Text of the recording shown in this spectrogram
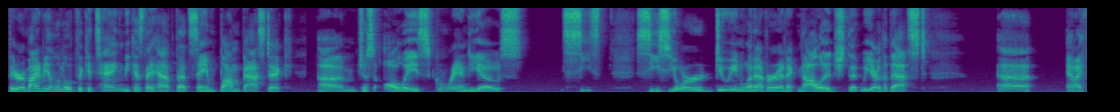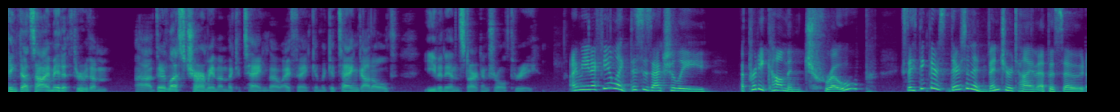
they remind me a little of the K'tang because they have that same bombastic, um, just always grandiose, cease, cease your doing whatever and acknowledge that we are the best. Uh, and I think that's how I made it through them. Uh, they're less charming than the K'tang, though, I think, and the K'tang got old even in Star Control 3. I mean, I feel like this is actually a pretty common trope. Because I think there's there's an Adventure Time episode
